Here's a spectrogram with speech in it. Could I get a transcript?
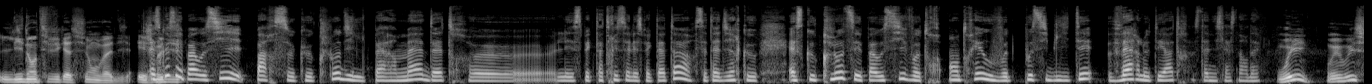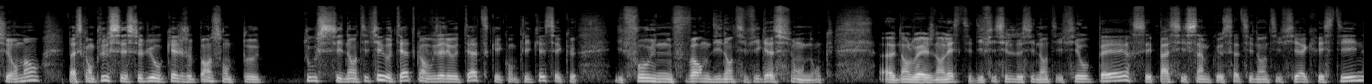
l'identification, on va dire. Est-ce que dis- c'est pas aussi parce que Claude, il permet d'être euh, les spectatrices et les spectateurs? C'est-à-dire que, est-ce que Claude, c'est pas aussi votre entrée ou votre possibilité vers le théâtre, Stanislas Nordet? Oui, oui, oui, sûrement. Parce qu'en plus, c'est celui auquel je pense on peut tous s'identifier au théâtre. Quand vous allez au théâtre, ce qui est compliqué, c'est que il faut une forme d'identification. Donc, euh, dans le voyage dans l'Est, c'est difficile de s'identifier au père. C'est pas si simple que ça de s'identifier à Christine.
